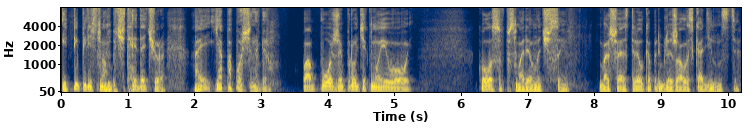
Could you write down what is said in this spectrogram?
И ты перед сном почитай, дочура. А я попозже наберу. Попозже, прутик мой и Вовой. Колосов посмотрел на часы. Большая стрелка приближалась к одиннадцати.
